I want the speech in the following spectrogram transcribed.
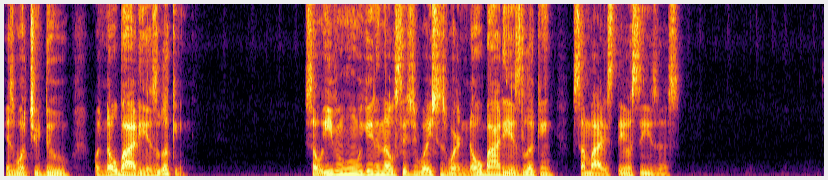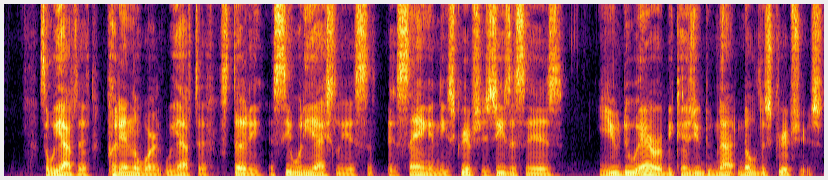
is what you do when nobody is looking. So even when we get in those situations where nobody is looking, somebody still sees us. So we have to put in the work. We have to study and see what he actually is, is saying in these scriptures. Jesus says, You do error because you do not know the scriptures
